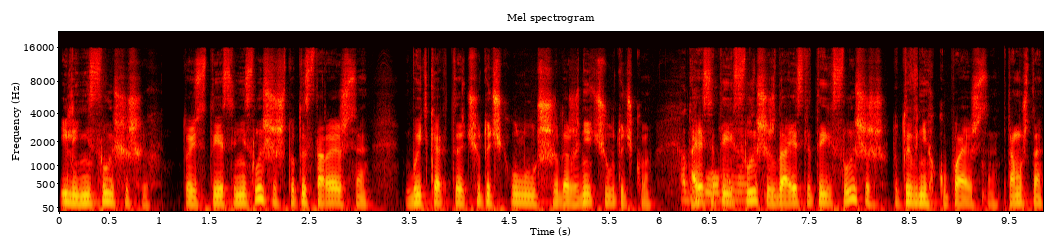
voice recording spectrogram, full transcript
или не слышишь их. То есть ты, если не слышишь, то ты стараешься быть как-то чуточку лучше, даже не чуточку. А если ты их слышишь, да, если ты их слышишь, то ты в них купаешься. Потому что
